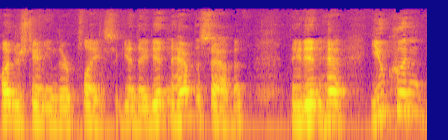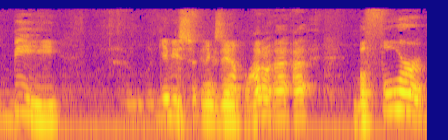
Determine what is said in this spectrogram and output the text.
understanding their place. Again, they didn't have the Sabbath. They didn't have. You couldn't be. Give you an example. I don't. I, I, before,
